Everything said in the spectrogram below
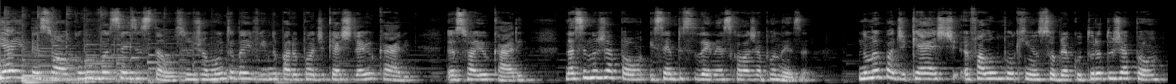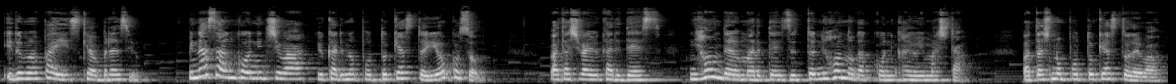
E aí, pessoal, como vocês estão? Sejam muito bem-vindos para o podcast da Yukari. Eu sou a Yukari, nasci no Japão e sempre estudei na escola japonesa. No meu podcast, eu falo um pouquinho sobre a cultura do Japão e do meu país, que é o Brasil. Minasan konnichiwa, Yukari no podcast e yokoso. Watashi wa Yukari desu. Nihon de umarete zutto nihon no gakkou ni kayoimashita. Watashi no podcast wa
